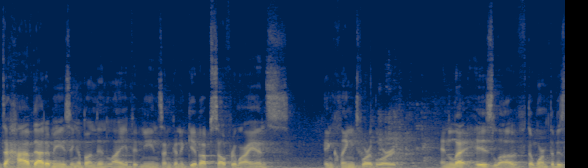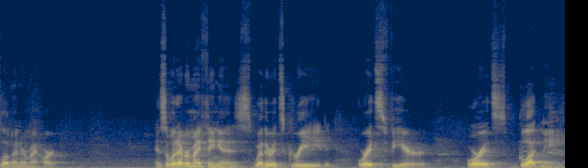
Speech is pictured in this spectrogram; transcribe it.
But to have that amazing, abundant life, it means I'm going to give up self reliance and cling to our Lord and let His love, the warmth of His love, enter my heart. And so, whatever my thing is, whether it's greed or it's fear or it's gluttony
